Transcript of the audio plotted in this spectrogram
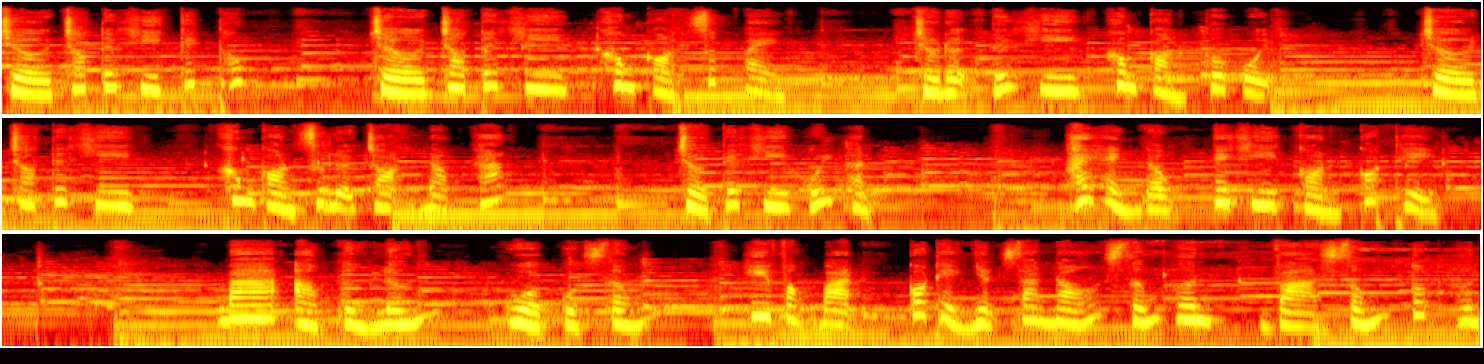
Chờ cho tới khi kết thúc. Chờ cho tới khi không còn sức khỏe. Chờ đợi tới khi không còn cơ hội. Chờ cho tới khi không còn sự lựa chọn nào khác chờ tới khi hối hận. Hãy hành động ngay khi còn có thể. Ba ảo tưởng lớn của cuộc sống. Hy vọng bạn có thể nhận ra nó sớm hơn và sống tốt hơn.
